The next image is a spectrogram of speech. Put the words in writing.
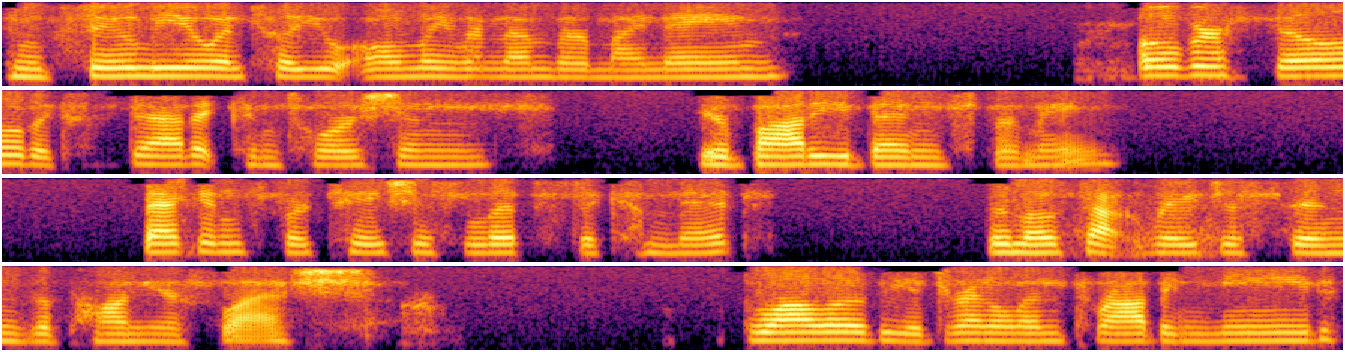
consume you until you only remember my name. Overfilled, ecstatic contortions, your body bends for me, beckons flirtatious lips to commit the most outrageous sins upon your flesh. Swallow the adrenaline throbbing need,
